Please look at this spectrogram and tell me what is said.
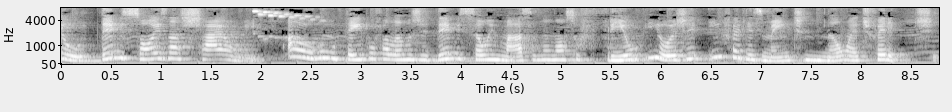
Frio! Demissões na Xiaomi. Há algum tempo falamos de demissão em massa no nosso frio e hoje, infelizmente, não é diferente.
